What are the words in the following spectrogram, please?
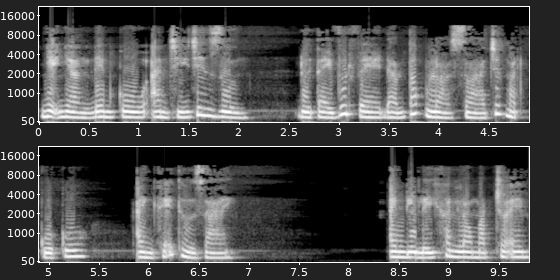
Nhẹ nhàng đem cô an trí trên giường, Đưa tay vuốt ve đám tóc lòa xòa trước mặt của cô. Anh khẽ thở dài. Anh đi lấy khăn lau mặt cho em.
